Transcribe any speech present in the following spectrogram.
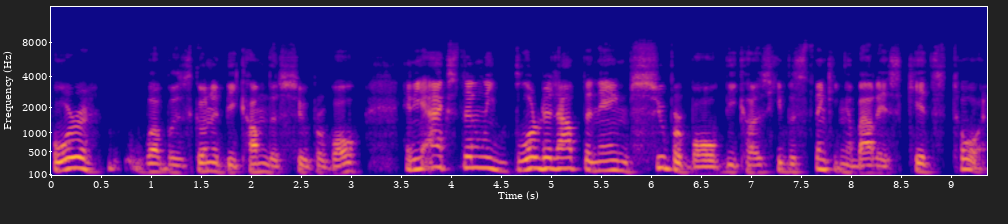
for what was going to become the Super Bowl, and he accidentally blurted out the name Super Bowl because he was thinking about his kid's toy.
